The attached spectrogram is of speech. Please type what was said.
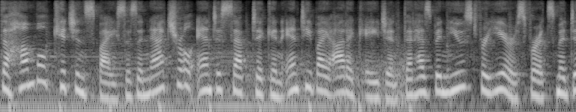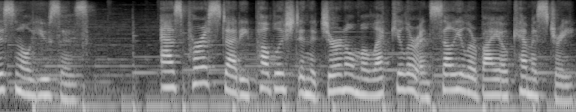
The humble kitchen spice is a natural antiseptic and antibiotic agent that has been used for years for its medicinal uses. As per a study published in the journal Molecular and Cellular Biochemistry,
